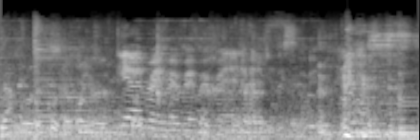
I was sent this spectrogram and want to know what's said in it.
Yeah, right, right, right, right, right. I know how to do this.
